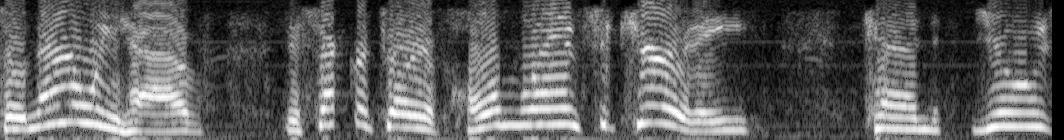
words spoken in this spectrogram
So now we have the Secretary of Homeland Security can use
